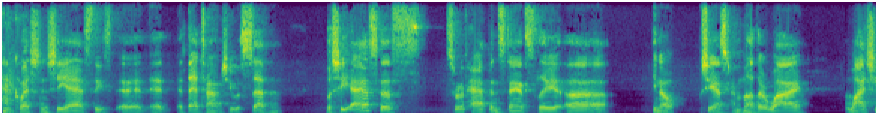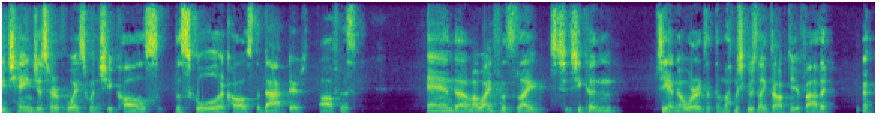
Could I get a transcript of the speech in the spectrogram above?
the question she asked these at, at, at that time she was seven, but she asked us sort of happenstancely. Uh, you know, she asked her mother why why she changes her voice when she calls the school or calls the doctor's office, and uh, my wife was like, she, she couldn't. She had no words at the moment. She was like, "Talk to your father."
